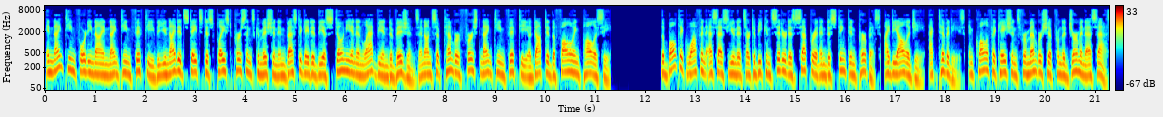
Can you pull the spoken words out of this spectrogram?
In 1949–1950 the United States Displaced Persons Commission investigated the Estonian and Latvian divisions and on September 1, 1950 adopted the following policy the Baltic Waffen-SS units are to be considered as separate and distinct in purpose, ideology, activities, and qualifications for membership from the German SS,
